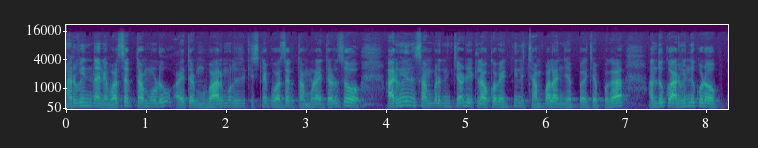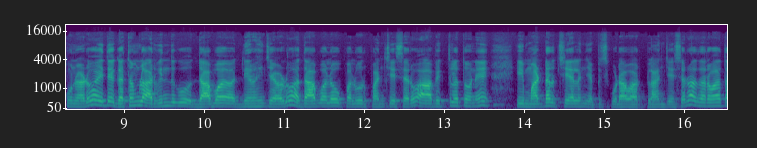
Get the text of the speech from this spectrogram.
అరవింద్ అనే వరుసకు తమ్ముడు అయితే బాలమురళి కృష్ణకు వరుసకు తమ్ముడు అవుతాడు. సో అరవింద్ని సంప్రదించాడు ఇట్లా ఒక వ్యక్తిని చంపాలని చెప్ప చెప్పగా అందుకు అరవింద్ కూడా ఒప్పుకున్నాడు. అయితే గతంలో అరవింద్కు దాబా నిర్వహించేవాడు ఆ దాబాలో పలువురు పనిచేశారు. ఆ వ్యక్తులతోనే ఈ మర్డర్ చేయాలని చెప్పేసి కూడా వారు ప్లాన్ చేశారు. ఆ తర్వాత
